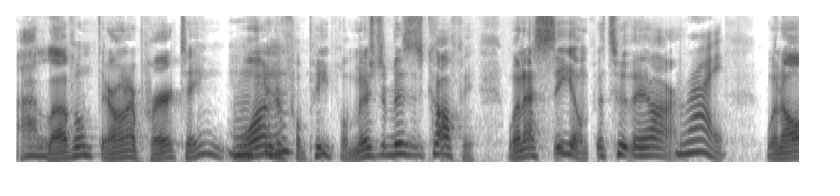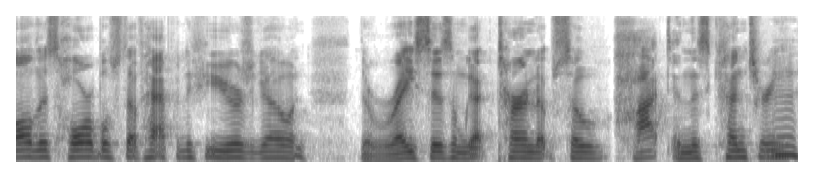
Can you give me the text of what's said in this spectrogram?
I love them. They're on our prayer team. Wonderful people. Mr. and Mrs. Coffee. When I see them, that's who they are. Right. When all this horrible stuff happened a few years ago and the racism got turned up so hot in this country,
